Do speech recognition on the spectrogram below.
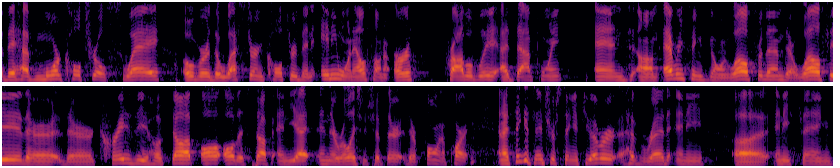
They have more cultural sway over the Western culture than anyone else on earth, probably at that point and um, everything's going well for them. They're wealthy, they're, they're crazy hooked up, all, all this stuff, and yet in their relationship, they're, they're falling apart. And I think it's interesting if you ever have read any, uh, anything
